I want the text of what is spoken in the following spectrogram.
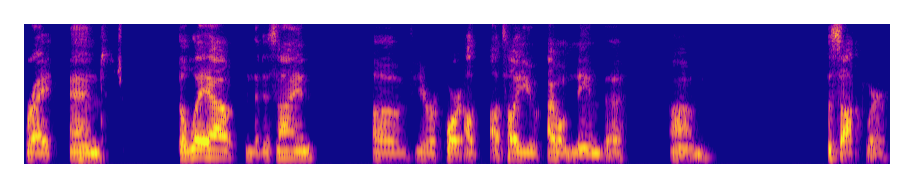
right? And the layout and the design of your report, I'll, I'll tell you, I won't name the um, the software,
